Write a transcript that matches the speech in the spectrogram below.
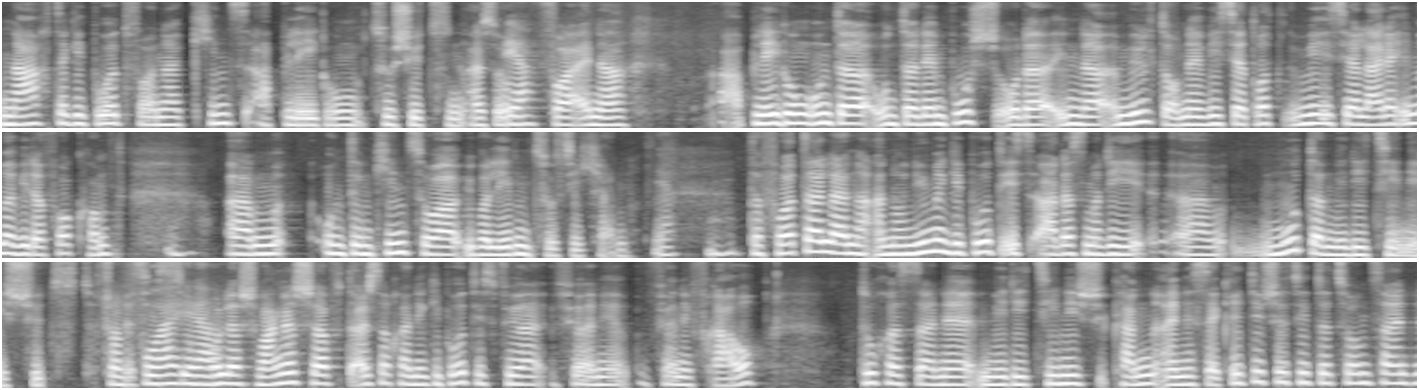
nach der Geburt vor einer Kindsablegung zu schützen. Also ja. vor einer Ablegung unter, unter dem Busch oder in der Mülltonne, wie es ja, trotz, wie es ja leider immer wieder vorkommt. Mhm. Ähm, und dem Kind so ein Überleben zu sichern. Ja. Mhm. Der Vorteil einer anonymen Geburt ist auch, dass man die äh, Mutter medizinisch schützt. Schon das vorher. Sowohl eine Schwangerschaft als auch eine Geburt ist für, für, eine, für eine Frau durchaus eine medizinisch, kann eine sehr kritische Situation sein.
